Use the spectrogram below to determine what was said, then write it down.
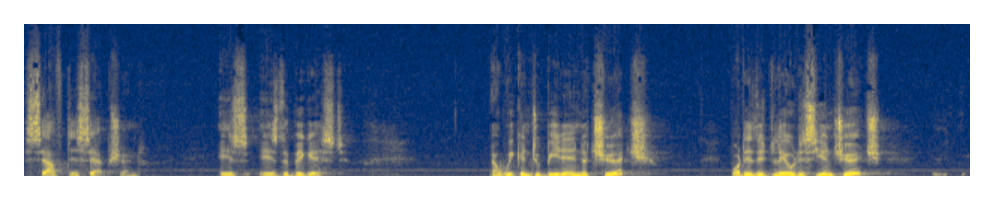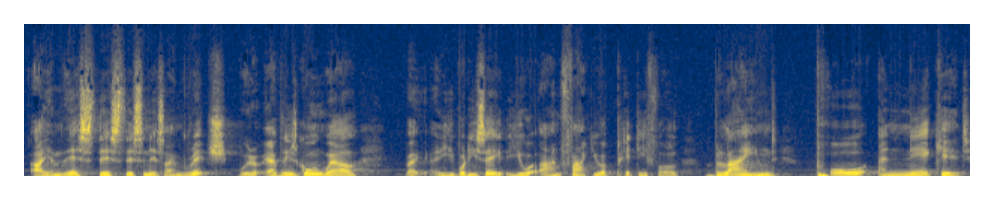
Self deception is, is the biggest. Now, we can do it in the church. What is the Laodicean church? I am this, this, this, and this. I'm rich. We're, everything's going well. He, what do you say? You are, in fact, you are pitiful, blind, poor, and naked.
